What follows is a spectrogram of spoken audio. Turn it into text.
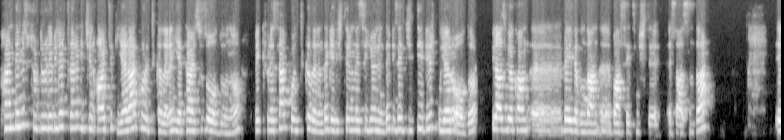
Pandemi sürdürülebilir tarım için artık yerel politikaların yetersiz olduğunu ve küresel politikaların da geliştirilmesi yönünde bize ciddi bir uyarı oldu. Biraz Gökhan e, Bey de bundan e, bahsetmişti esasında. E,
